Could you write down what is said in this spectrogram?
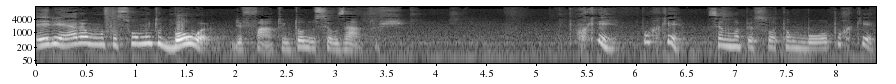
ele era uma pessoa muito boa, de fato, em todos os seus atos. Por quê? Por quê? Sendo uma pessoa tão boa, por quê?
